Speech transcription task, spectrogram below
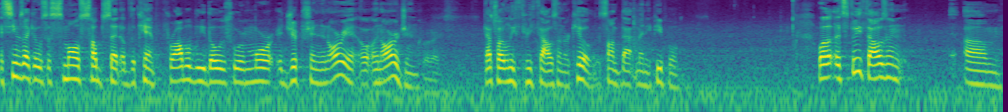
It seems like it was a small subset of the camp, probably those who were more Egyptian in, orient, in origin. Correct. That's why only 3,000 are killed. It's not that many people. Well, it's 3,000. Um,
